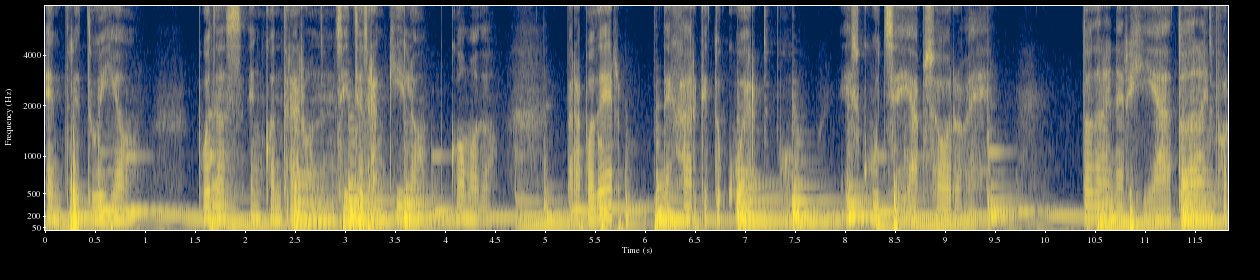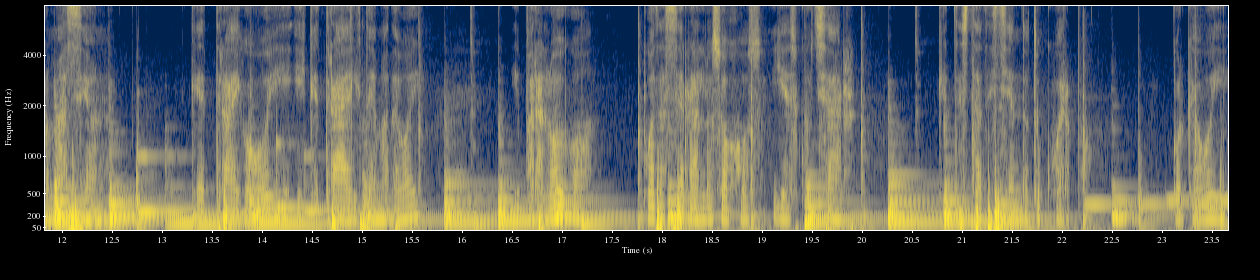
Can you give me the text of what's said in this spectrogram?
entre tú y yo puedas encontrar un sitio tranquilo, cómodo, para poder dejar que tu cuerpo escuche y absorbe toda la energía, toda la información traigo hoy y que trae el tema de luego puedas cerrar los ojos y escuchar qué te está diciendo tu cuerpo. Porque hoy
